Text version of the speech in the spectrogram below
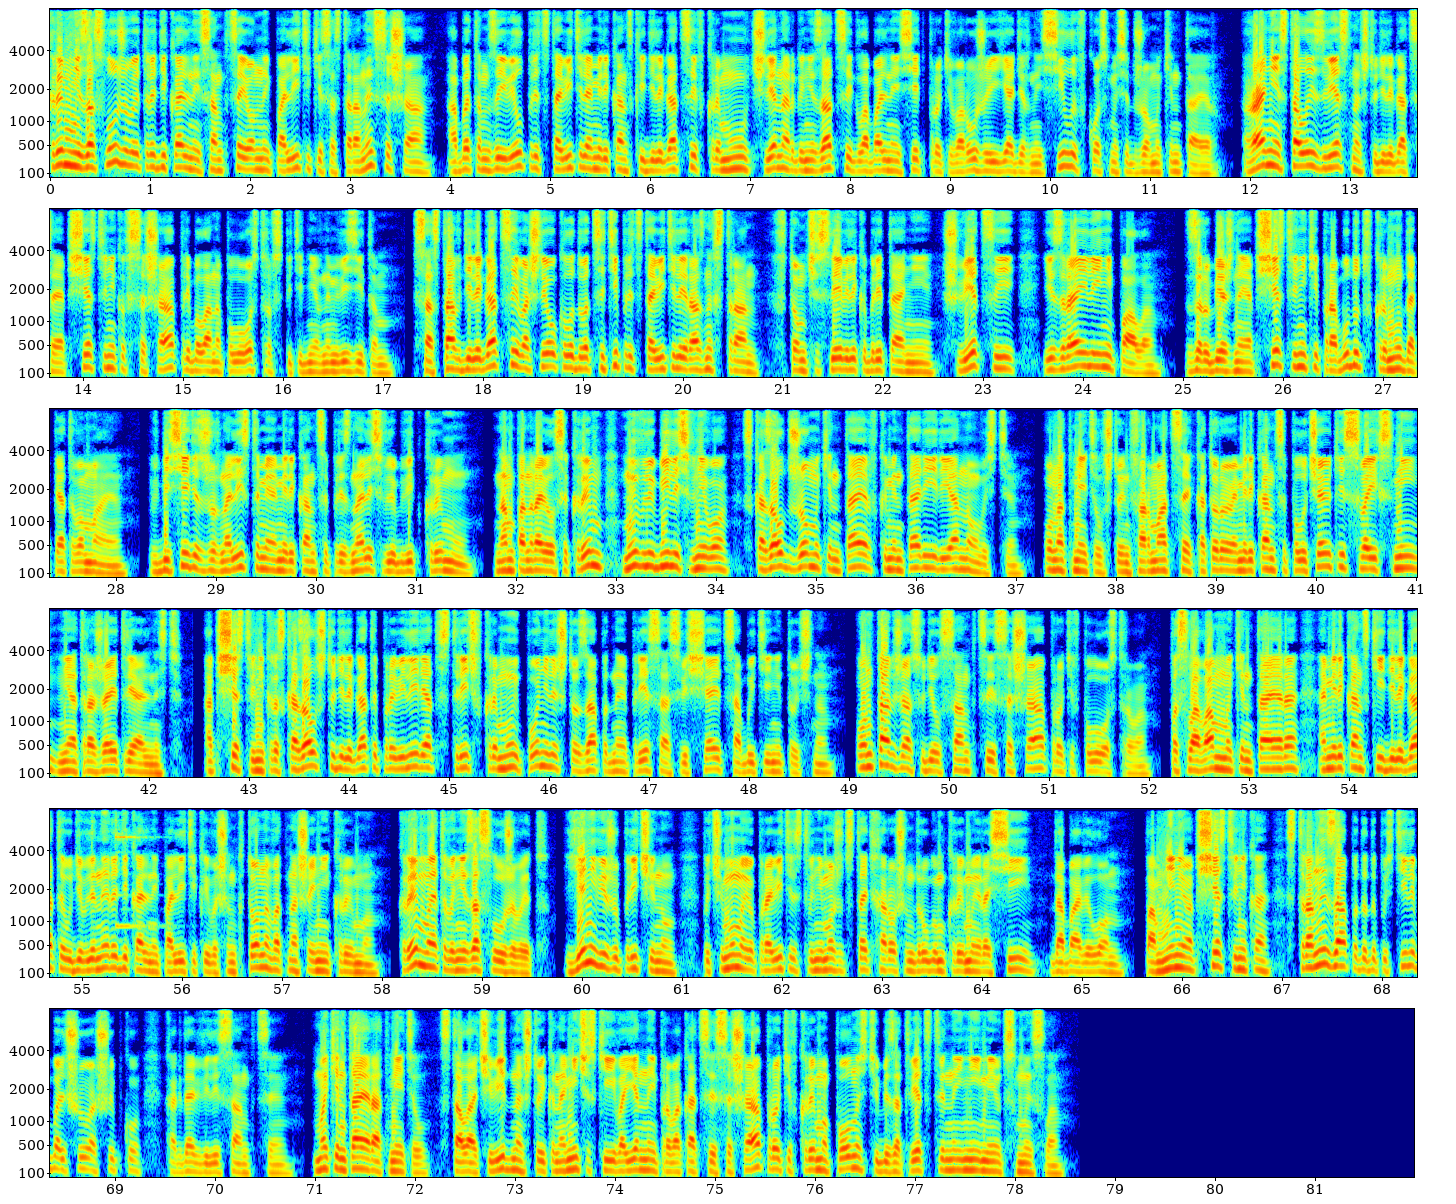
Крым не заслуживает радикальной санкционной политики со стороны США, об этом заявил представитель американской делегации в Крыму, член организации «Глобальная сеть против оружия и ядерной силы в космосе Джо Макинтайр. Ранее стало известно, что делегация общественников США прибыла на полуостров с пятидневным визитом. В состав делегации вошли около 20 представителей разных стран, в том числе Великобритании, Швеции, Израиля и Непала. Зарубежные общественники пробудут в Крыму до 5 мая. В беседе с журналистами американцы признались в любви к Крыму. «Нам понравился Крым, мы влюбились в него», сказал Джо Макинтайр в комментарии РИА Новости. Он отметил, что информация, которую американцы получают из своих СМИ, не отражает реальность. Общественник рассказал, что делегаты провели ряд встреч в Крыму и поняли, что западная пресса освещает события неточно. Он также осудил санкции США против полуострова. По словам Макентайра, американские делегаты удивлены радикальной политикой Вашингтона в отношении Крыма. Крым этого не заслуживает. Я не вижу причину, почему мое правительство не может стать хорошим другом Крыма и России, добавил он. По мнению общественника, страны Запада допустили большую ошибку, когда ввели санкции. Макентайр отметил, стало очевидно, что экономические и военные провокации США против Крыма полностью безответственны и не имеют смысла.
